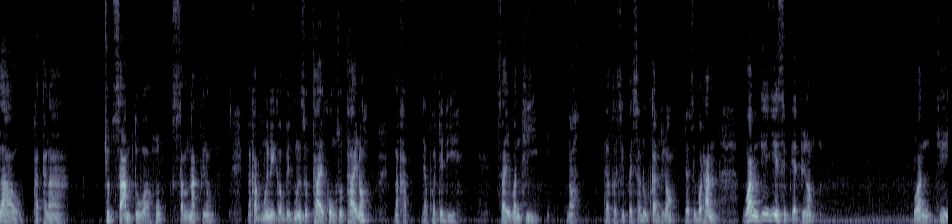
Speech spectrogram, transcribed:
เล่าพัฒนาชุดสามตัวหกสำนักพี่น้องนะครับมือนี้ก็เป็นมือสุดท้ายโค้งสุดท้ายเนาะนะครับเดี๋ยวพอใจดีใส่วันที่เนาะแล้วก็สิไปสรุปกันพี่น้องเดี๋ยวสิบ่ท่านวันที่ยี่สิบเอ็ดพี่น้อง วันที่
